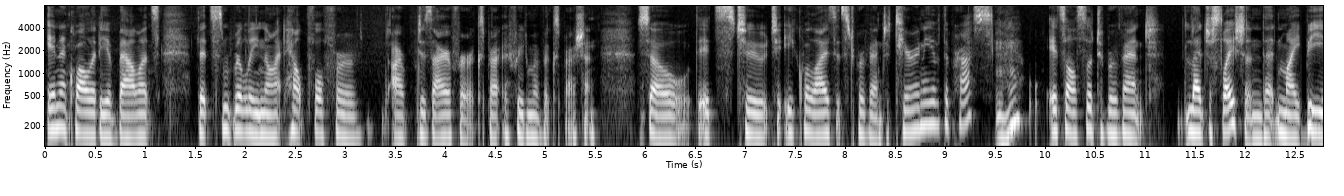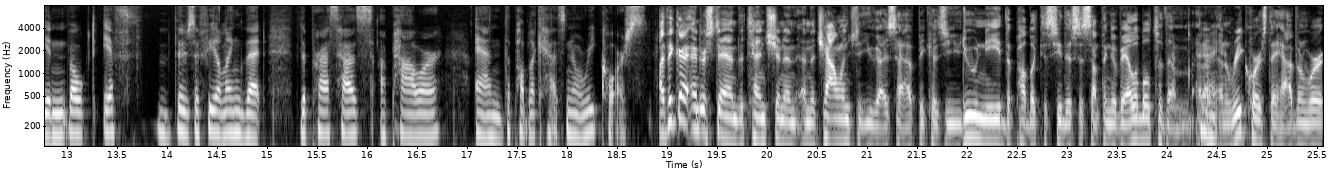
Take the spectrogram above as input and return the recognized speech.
inequality of balance that's really not helpful for our desire for expre- freedom of expression. So it's to, to equalize, it's to prevent a tyranny of the press. Mm-hmm. It's also to prevent legislation that might be invoked if there's a feeling that the press has a power and the public has no recourse. I think I understand the tension and, and the challenge that you guys have because you do need the public to see this as something available to them and, Right. and recourse they have. And we're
